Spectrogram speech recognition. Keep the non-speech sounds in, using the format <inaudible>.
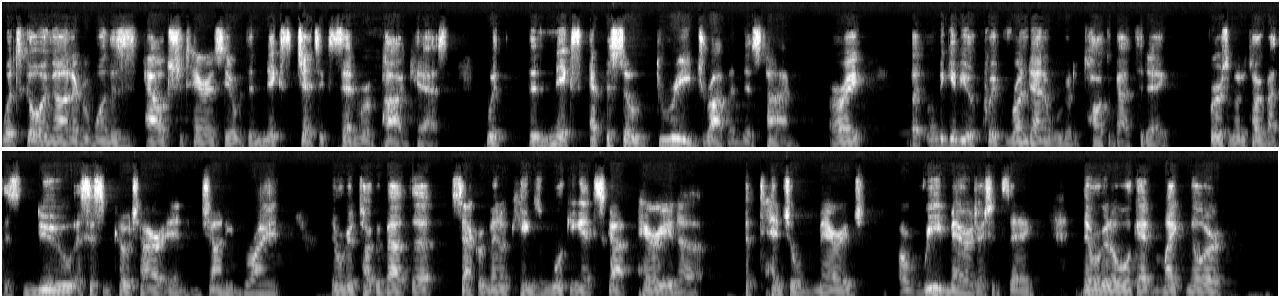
What's going on, everyone? This is Alex Shateris here with the Knicks, Jets, etc. podcast with the Knicks episode three dropping this time. All right. But let me give you a quick rundown of what we're going to talk about today. First, we're going to talk about this new assistant coach hire in Johnny Bryant. Then we're going to talk about the Sacramento Kings looking at Scott Perry in a potential marriage, a remarriage, I should say. Then we're going to look at Mike Miller,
